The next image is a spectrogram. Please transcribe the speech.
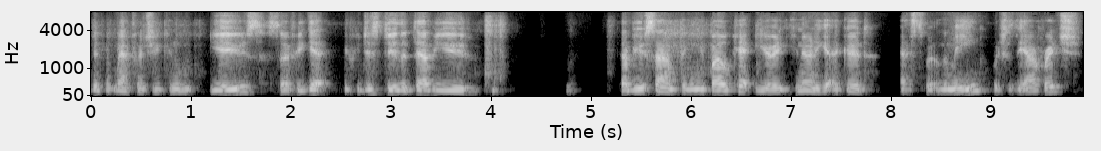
different methods you can use. So if you get, if you just do the W W sampling and you bulk it, you, you can only get a good estimate of the mean, which is the average.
